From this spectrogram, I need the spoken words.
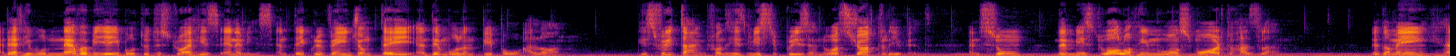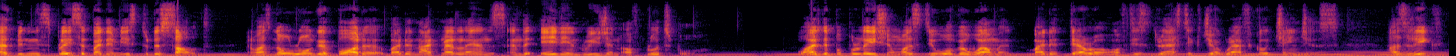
and that he would never be able to destroy his enemies and take revenge on Thay and the Mulan people alone. His free time from his misty prison was short-lived, and soon the mist swallowed him once more to Hazlan. The domain had been displaced by the mist to the south, and was no longer bordered by the Nightmare Lands and the alien region of Bluetspur. While the population was still overwhelmed by the terror of these drastic geographical changes, Hazlik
